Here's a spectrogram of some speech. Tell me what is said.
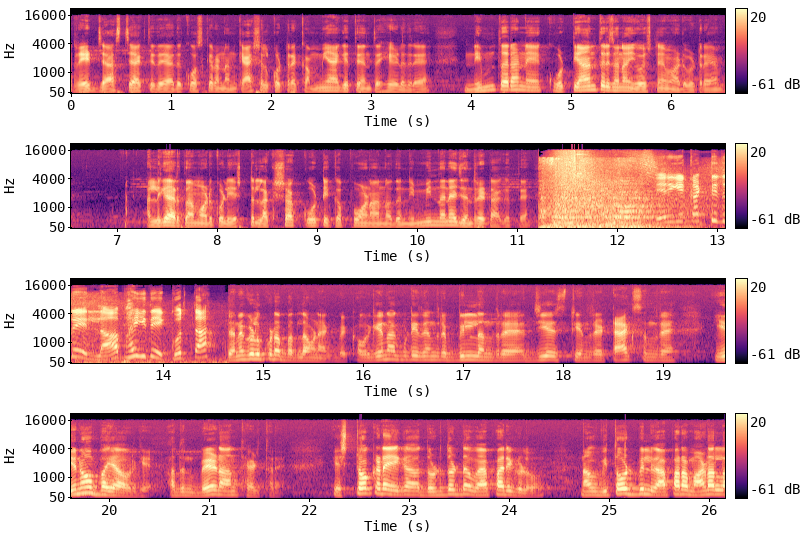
ರೇಟ್ ಜಾಸ್ತಿ ಆಗ್ತಿದೆ. ಅದಕ್ಕೋಸ್ಕರ ನಾನು ಕ್ಯಾಶಲ್ಲಿ ಕೊಟ್ಟರೆ ಕಮ್ಮಿ ಆಗುತ್ತೆ ಅಂತ ಹೇಳಿದ್ರೆ ನಿಮ್ಮ ಥರನೇ ಕೋಟ್ಯಾಂತರ ಜನ ಯೋಚನೆ ಮಾಡಿಬಿಟ್ರೆ ಅಲ್ಲಿಗೆ ಅರ್ಥ ಮಾಡ್ಕೊಳ್ಳಿ ಎಷ್ಟು ಲಕ್ಷ ಕೋಟಿ ಕಪ್ಪು ಹಣ ಅನ್ನೋದು ನಿಮ್ಮಿಂದನೇ ಜನರೇಟ್ ಆಗುತ್ತೆ. ತೆರಿಗೆ ಕಟ್ಟಿದ್ರೆ ಲಾಭ ಇದೆ ಗೊತ್ತಾ? ಜನಗಳು ಕೂಡ ಬದಲಾವಣೆ ಆಗ್ಬೇಕು. ಅವ್ರಿಗೆ ಏನಾಗ್ಬಿಟ್ಟಿದೆ ಅಂದ್ರೆ ಬಿಲ್ ಅಂದ್ರೆ ಜಿ ಎಸ್ ಟಿ ಅಂದ್ರೆ ಟ್ಯಾಕ್ಸ್ ಅಂದ್ರೆ ಏನೋ ಭಯ ಅವ್ರಿಗೆ. ಅದನ್ನ ಬೇಡ ಅಂತ ಹೇಳ್ತಾರೆ. ಎಷ್ಟೋ ಕಡೆ ಈಗ ದೊಡ್ಡ ದೊಡ್ಡ ವ್ಯಾಪಾರಿಗಳು ನಾವು ವಿತೌಟ್ ಬಿಲ್ ವ್ಯಾಪಾರ ಮಾಡಲ್ಲ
